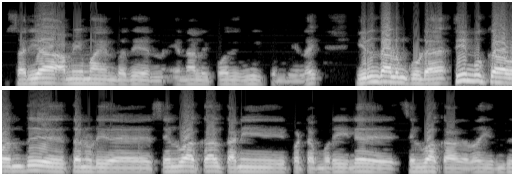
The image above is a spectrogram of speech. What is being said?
சரியா அமையுமா என்பது என்- என்னால் இப்போது ஊகிக்க முடியலை. இருந்தாலும் கூட திமுக வந்து தன்னுடைய செல்வாக்கால் தனிப்பட்ட முறையிலே செல்வாக்காக தான் இருந்து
